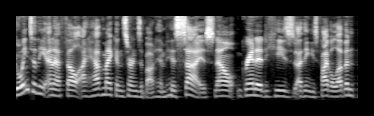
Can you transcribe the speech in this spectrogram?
Going to the NFL, I have my concerns about him, his size. Now, granted, he's, I think he's 5'11,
